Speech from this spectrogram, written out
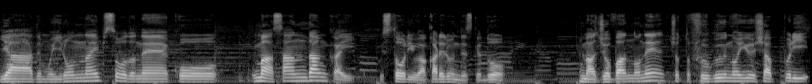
いやーでもいろんなエピソードねこうまあ3段階ストーリー分かれるんですけどまあ序盤のねちょっと不遇の勇者っぷり、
